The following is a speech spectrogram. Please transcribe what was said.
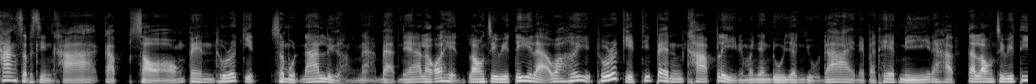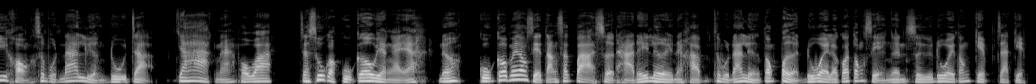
ห้างสรรพสินค้ากับ 2 เป็นธุรกิจสมุดหน้าเหลืองนะแบบนี้เราก็เห็นลองจีวิตี้แล้วว่าเฮ้ยธุรกิจที่เป็นค้าปลีกเนี่ยมันยังดูยังอยู่ได้ในประเทศนี้นะครับแต่ลองจีวิตี้ของสมุดหน้าเหลืองดูจะยากนะ เพราะว่า จะสู้กับ Google ยังไงอะเนอะ Google ไม่ต้องเสียตังค์สักบาทเสิร์ชหาได้เลยนะครับ สมุดหน้าเหลืองต้องเปิดด้วย แล้วก็ต้องเสียเงินซื้อด้วยต้องเก็บจัดเก็บ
